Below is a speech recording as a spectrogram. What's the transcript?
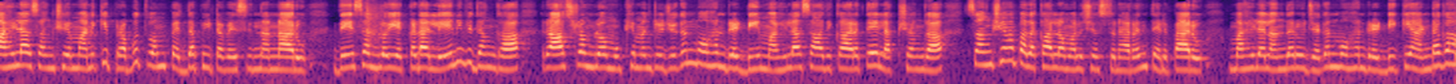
మహిళా సంక్షేమానికి ప్రభుత్వం పెద్దపీట వేసిందన్నారు. దేశంలో ఎక్కడా లేని విధంగా రాష్ట్రంలో ముఖ్యమంత్రి జగన్మోహన్ రెడ్డి మహిళా సాధికారతే లక్ష్యంగా సంక్షేమ పథకాలు అమలు చేస్తున్నారని తెలిపారు. మహిళలందరూ జగన్మోహన్ రెడ్డికి అండగా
